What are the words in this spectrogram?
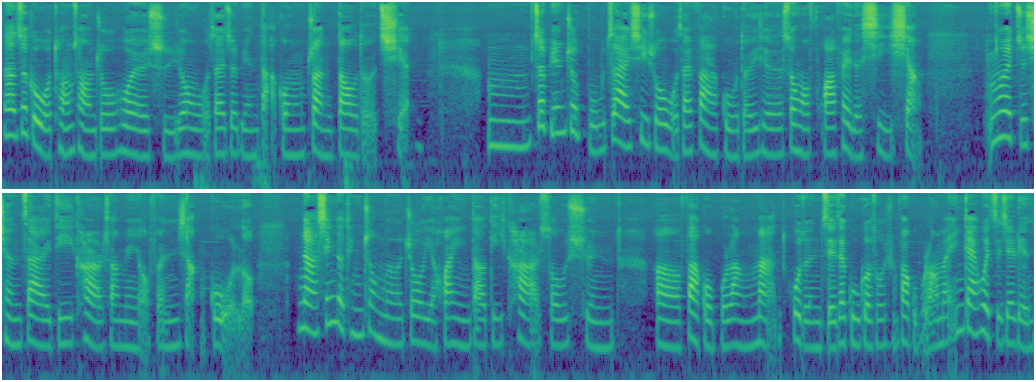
那这个我通常就会使用我在这边打工赚到的钱。嗯，这边就不再细说我在法国的一些生活花费的细项，因为之前在 d c a r 上面有分享过了。那新的听众呢，就也欢迎到 d c a r 搜寻呃法国不浪漫，或者你直接在 Google 搜寻法国不浪漫，应该会直接连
